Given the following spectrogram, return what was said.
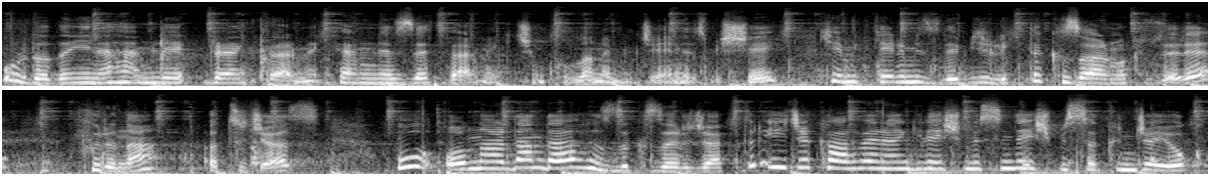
Burada da yine hem renk vermek hem lezzet vermek için kullanabileceğiniz bir şey. Kemiklerimizle birlikte kızarmak üzere fırına atacağız. Bu onlardan daha hızlı kızaracaktır. İyice kahverengileşmesinde hiçbir sakınca yok.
